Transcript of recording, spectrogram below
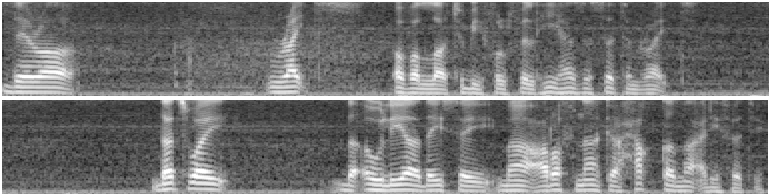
there are rights of Allah to be fulfilled. He has a certain right. That's why the awliya they say, Ma arafnaka haqqa ma'rifatik.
